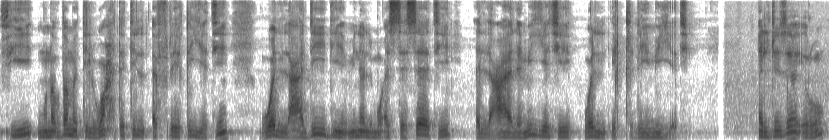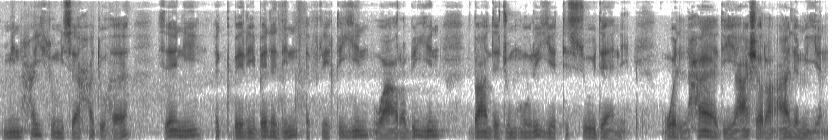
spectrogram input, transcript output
في منظمة الوحدة الأفريقية والعديد من المؤسسات العالمية والإقليمية. الجزائر من حيث مساحتها ثاني أكبر بلد أفريقي وعربي بعد جمهورية السودان والحادي عشر عالميا.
